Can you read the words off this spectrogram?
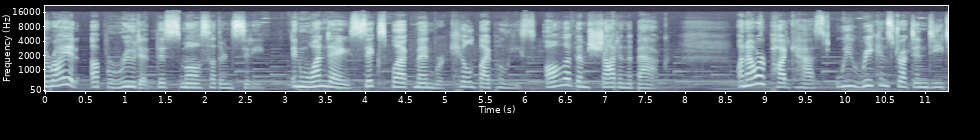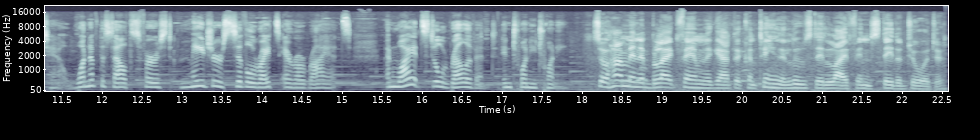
The riot uprooted this small southern city. In one day, six black men were killed by police, all of them shot in the back. On our podcast, we reconstruct in detail one of the South's first major civil rights era riots and why it's still relevant in 2020. So, how many black families got to continue to lose their life in the state of Georgia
